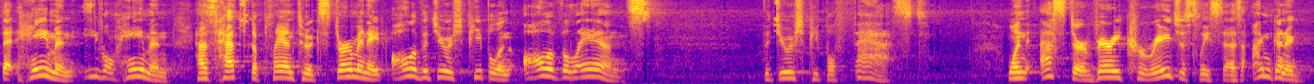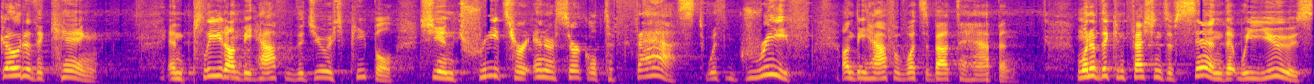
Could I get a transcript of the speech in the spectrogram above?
that Haman, evil Haman, has hatched a plan to exterminate all of the Jewish people in all of the lands, the Jewish people fast. When Esther very courageously says, I'm going to go to the king and plead on behalf of the Jewish people, she entreats her inner circle to fast with grief on behalf of what's about to happen. One of the confessions of sin that we use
